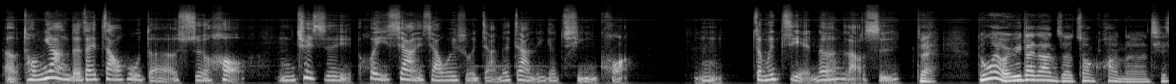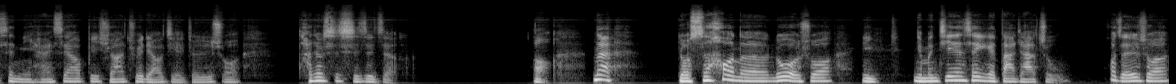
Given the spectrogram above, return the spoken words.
呃同样的在照护的时候，嗯，确实会像小薇所讲的这样的一个情况。嗯，怎么解呢？老师？对，如果有遇到这样子的状况呢，其实你还是要必须要去了解，就是说他就是失智者。哦，那有时候呢，如果说你你们今天是一个大家族，或者是说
